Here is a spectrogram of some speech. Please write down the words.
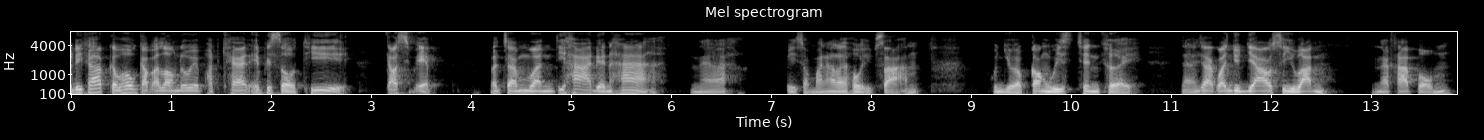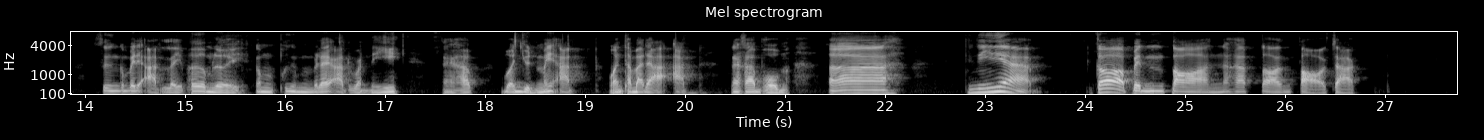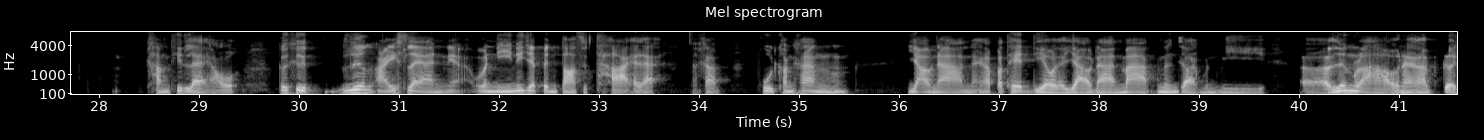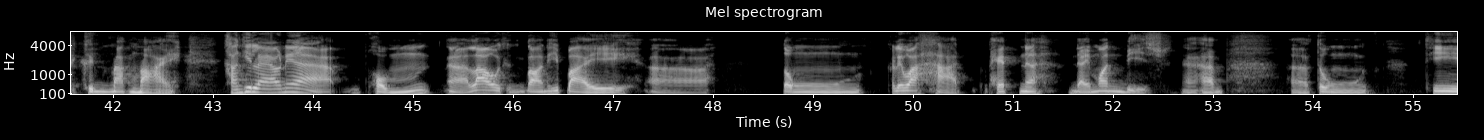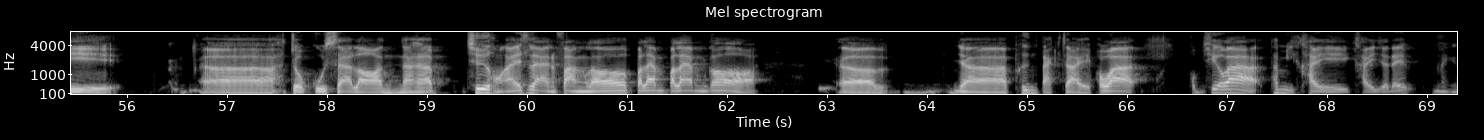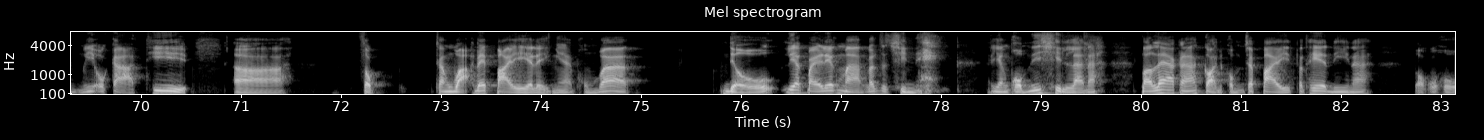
สวัสดีครับ กับพบกับ Along the Way Podcast episode ที่ 91 ประจำวันที่ 5 เดือน 5 นะปี 2563 คุณอยู่กับกล้องวิสเช่นเคย หลังจากวันหยุดยาว 4 วันนะครับผมซึ่งก็ไม่ได้อัดอะไรเพิ่มเลย ก็เพิ่งไม่ได้อัดวันนี้นะครับ วันหยุดไม่อัดวันธรรมดาอัดนะครับผมทีนี้เนี่ยก็เป็นตอนนะครับตอนต่อจากครั้งที่แล้ว ก็คือเรื่องไอซ์แลนด์เนี่ยวันนี้นี่จะเป็นตอนสุดท้ายแล้วนะครับพูดค่อนข้างยาวนานนะครับ ประเทศเดียวแต่ยาวนานมาก เนื่องจากมันมีเรื่องราวนะครับเกิดขึ้นมากมาย ครั้งที่แล้วเนี่ยผมเล่าถึงตอนที่ไปตรงเขาเรียกว่าหาดเพชรนะไดมอนด์บีชนะครับตรงที่โจกูซาลอนนะครับ ชื่อของไอซ์แลนด์ฟังแล้วปลาแรมปลาแรมก็เอ่ออย่าพึ่งแปลกใจ เพราะว่าผมเชื่อว่าถ้ามีใครใครจะได้มีโอกาสที่ศพจังหวะได้ไปอะไรเงี้ยผมว่าเดี๋ยวเรียกไปเรียกมาก็จะชินเอง อย่างผมนี่ชินแล้วนะ ตอนแรกนะ ก่อนผมจะไปประเทศนี้นะ บอกโอ้โห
